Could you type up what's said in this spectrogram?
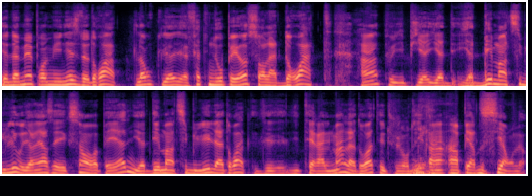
il a nommé un premier ministre de droite. Donc là, il a fait une OPA sur la droite. Hein, puis, puis il, a, il a démantibulé aux dernières élections européennes. Il a démantibulé la droite. Littéralement, la droite est aujourd'hui en, en perdition. Là.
